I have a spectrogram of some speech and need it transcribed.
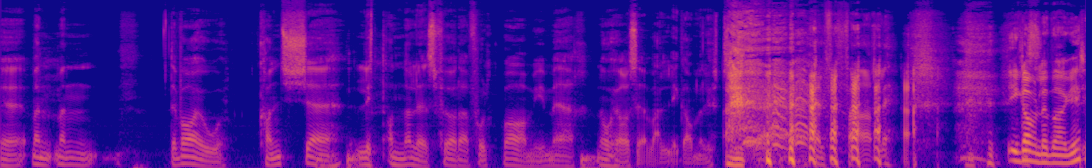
uh, men, men det var jo kanskje litt annerledes før der folk var mye mer Nå høres jeg veldig gammel ut. helt forferdelig. I gamle dager.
